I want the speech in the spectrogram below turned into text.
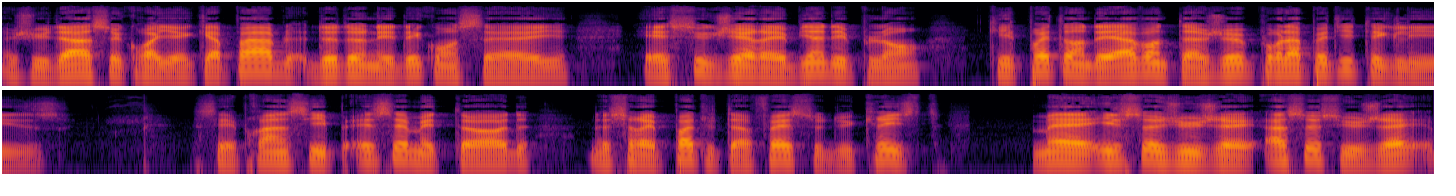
Judas se croyait capable de donner des conseils et suggérait bien des plans qu'il prétendait avantageux pour la petite Église. Ses principes et ses méthodes ne seraient pas tout à fait ceux du Christ, mais il se jugeait à ce sujet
